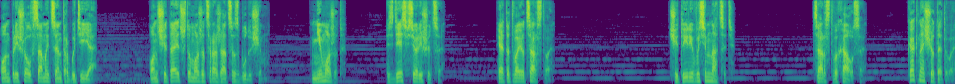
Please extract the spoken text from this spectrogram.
Он пришел в самый центр бытия. Он считает, что может сражаться с будущим. Не может. Здесь все решится. Это твое царство. 4.18. Царство хаоса. Как насчет этого?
